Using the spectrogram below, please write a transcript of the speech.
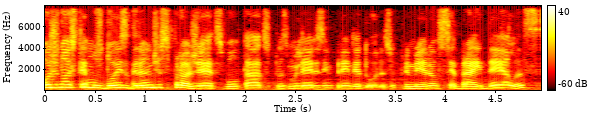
Hoje nós temos dois grandes projetos voltados para as mulheres empreendedoras. O primeiro é o Sebrae Delas.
